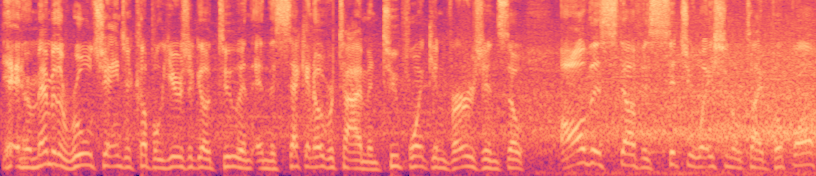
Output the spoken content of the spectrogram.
Yeah, and remember the rule change a couple years ago, too, and, and the second overtime and two-point conversion. So all this stuff is situational type football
